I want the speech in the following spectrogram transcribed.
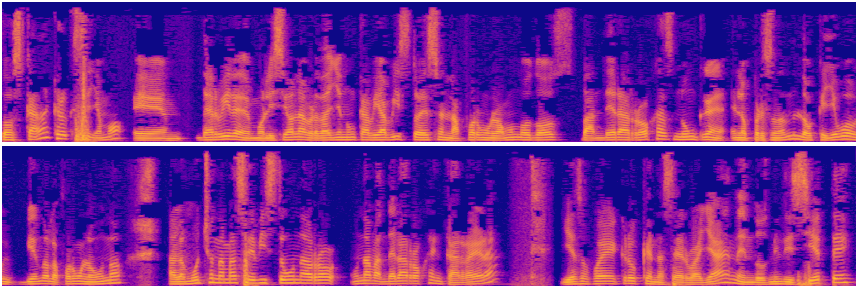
Toscana, creo que se llamó, eh, Derby de Demolición, la verdad yo nunca había visto eso en la Fórmula 1, dos banderas rojas, nunca, en lo personal, lo que llevo viendo la Fórmula 1, a lo mucho nada más he visto una, una bandera roja en carrera, y eso fue creo que en Azerbaiyán en 2017,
